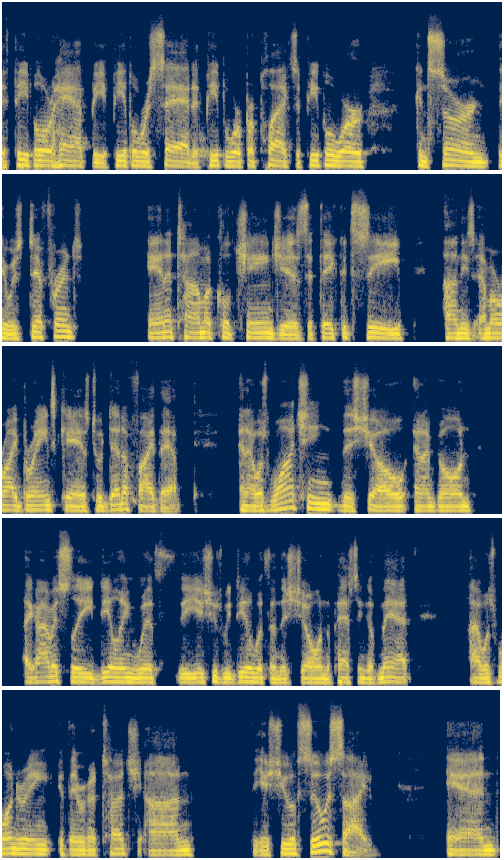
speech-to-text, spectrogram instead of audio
If people were happy, if people were sad, if people were perplexed, if people were concerned, there was different anatomical changes that they could see on these MRI brain scans to identify that. And I was watching this show and I'm going, like obviously dealing with the issues we deal with in this show and the passing of Matt, I was wondering if they were going to touch on the issue of suicide. And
